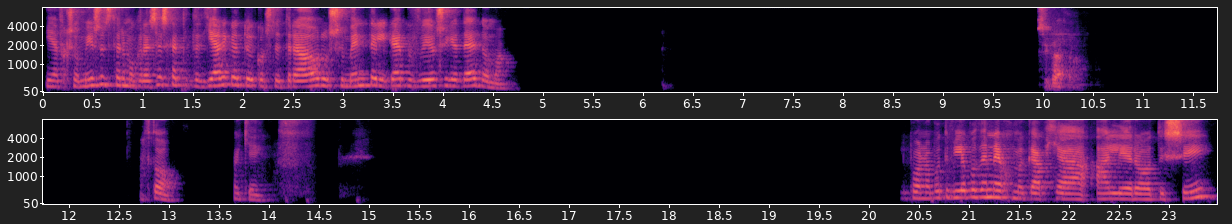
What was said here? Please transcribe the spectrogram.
Η αυξομοίωση της θερμοκρασίας κατά τη διάρκεια του 24ωρου σημαίνει τελικά επιβίωση για τα έντομα. Ξεκάθαρα. Αυτό. OK. Okay. Λοιπόν, από ό,τι βλέπω δεν έχουμε κάποια άλλη ερώτηση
